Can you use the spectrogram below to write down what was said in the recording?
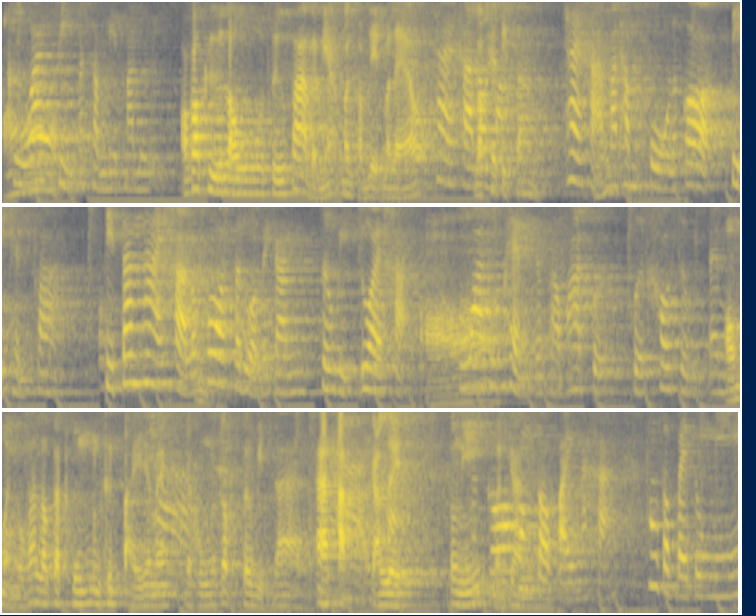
อ๋อคือว่าสีมันสำเร็จมาเลยอ๋อก็คือเราซื้อฝ้าแบบเนี้ยมันสำเร็จมาแล้ว ใช่ค่ะ เราแค่ทำติดตั้ง ใช่ค่ะ มาทำโครงแล้วก็ติดแผ่นฝ้า ติดตั้งง่ายค่ะ แล้วก็สะดวกในการเซอร์วิสด้วยค่ะ อ๋อเพราะว่าทุกแผ่นจะสามารถเปิดเปิดเข้าเซอร์วิสได้หมอ๋อด เหมือนกับว่าเรากระทุ้งมันขึ้นไปใช่ไหมใช่กระทุ้งแล้วก็เซอร์วิสได้อะถัดใช่กันเลยตรงนี้ก็เหมือนกัน ห้องต่อไปนะคะ ห้องต่อไปตรงนี้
